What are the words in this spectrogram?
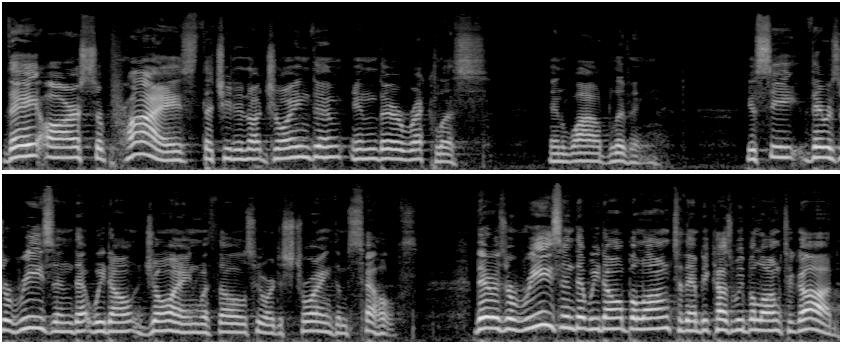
They are surprised that you do not join them in their reckless and wild living. You see, there is a reason that we don't join with those who are destroying themselves. There is a reason that we don't belong to them because we belong to God.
